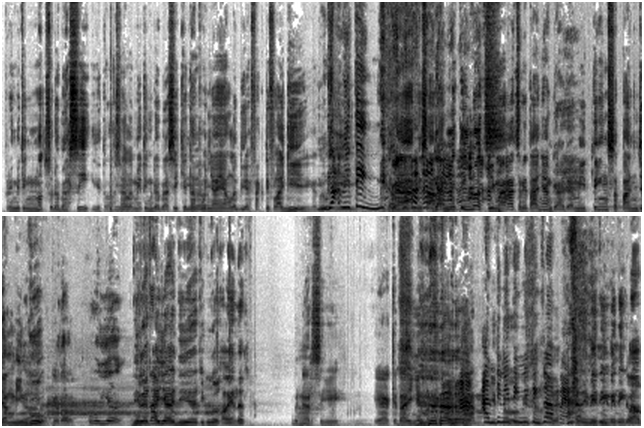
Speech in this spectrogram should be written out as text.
pre-meeting notes sudah basi gitu Iya. silent meeting udah basi kita Iya. punya yang lebih efektif lagi gitu Enggak meeting. Enggak, misalnya Nggak meeting notes. gimana ceritanya nggak ada meeting sepanjang Iya. minggu gitu. Oh iya. Dilihat aja di Google Calendar. Benar sih. Ya, kita ingin mendengarkan Anti itu, meeting meeting gitu. club ya. Ada meeting meeting club.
